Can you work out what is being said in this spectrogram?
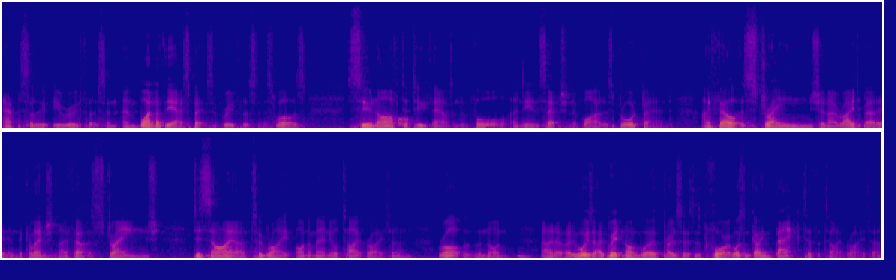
absolutely ruthless. And, and one of the aspects of ruthlessness was soon after 2004 and the inception of wireless broadband, I felt a strange, and I write about it in the collection, I felt a strange desire to write on a manual typewriter Mm. Rather than on. Mm. And I, I'd always I'd written on word processors before. I wasn't going back to the typewriter.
